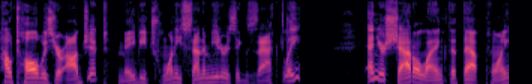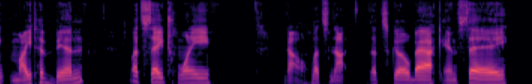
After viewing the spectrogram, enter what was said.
How tall was your object? Maybe 20 centimeters exactly. And your shadow length at that point might have been, let's say 20. No, let's not. Let's go back and say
